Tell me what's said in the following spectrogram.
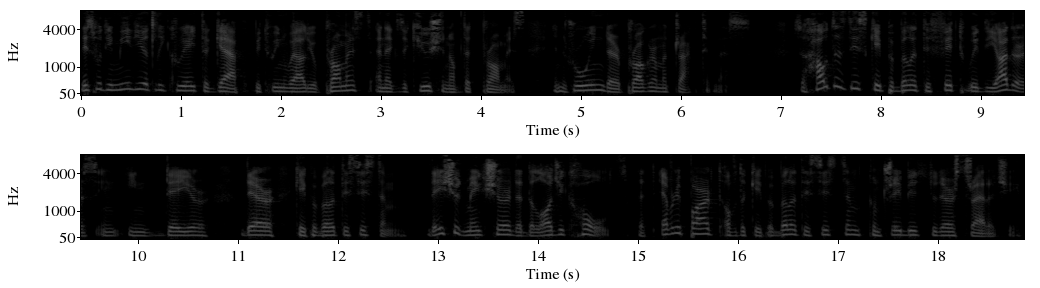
This would immediately create a gap between value promised and execution of that promise and ruin their program attractiveness. So how does this capability fit with the others in, in their, their capability system? They should make sure that the logic holds, that every part of the capability system contributes to their strategy.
